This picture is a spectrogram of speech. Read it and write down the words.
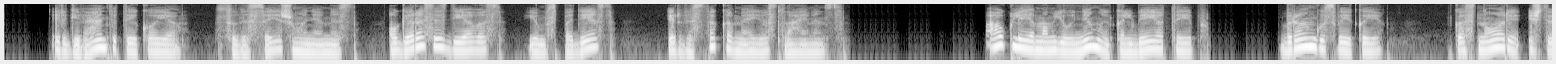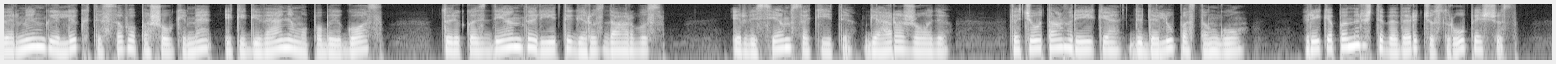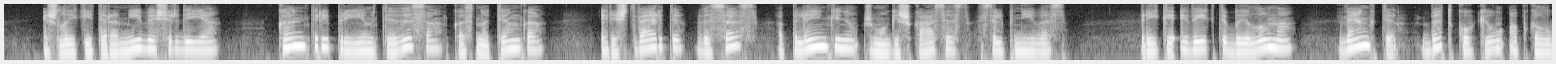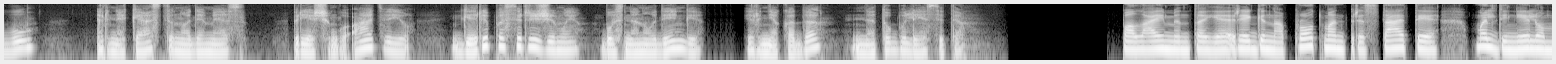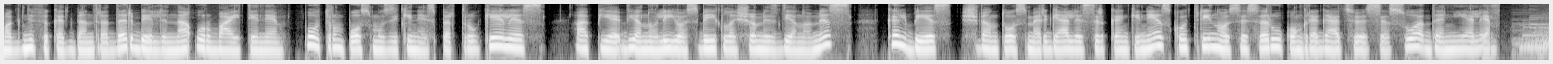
ir gyventi taikoje su visais žmonėmis, o gerasis Dievas jums padės ir visa kame jūs laimins. Auklėjamam jaunimui kalbėjo taip. Brangus vaikai, Kas nori ištvermingai likti savo pašaukime iki gyvenimo pabaigos, turi kasdien daryti gerus darbus ir visiems sakyti gerą žodį. Tačiau tam reikia didelių pastangų. Reikia pamiršti beverčius rūpeščius, išlaikyti ramybę širdyje, kantriai priimti visą, kas nutinka ir ištverti visas aplinkinių žmogiškasias silpnybės. Reikia įveikti bailumą vengti bet kokių apkalbų ir nekesti nuodėmės. Priešingų atveju geri pasiryžimai bus nenaudingi ir niekada netobulėsite. Palaimintąją Regina Protman pristatė maldinėlio Magnificat bendradarbė Lina Urbaitienė. Po trumpos muzikinės pertraukėlės Apie vienuolijos veiklą šiomis dienomis kalbės Šventos mergelės ir kankinės Kotrynos seserų kongregacijos sesuo Danielė. Jūs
